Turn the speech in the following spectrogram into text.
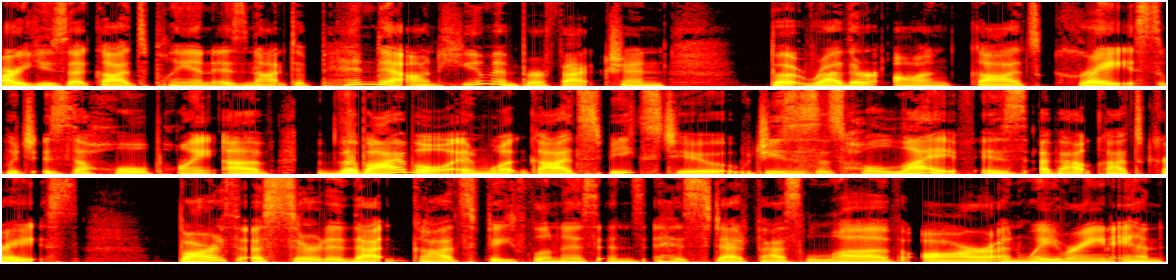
argues that God's plan is not dependent on human perfection, but rather on God's grace, which is the whole point of the Bible and what God speaks to. Jesus' whole life is about God's grace. Barth asserted that God's faithfulness and his steadfast love are unwavering and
